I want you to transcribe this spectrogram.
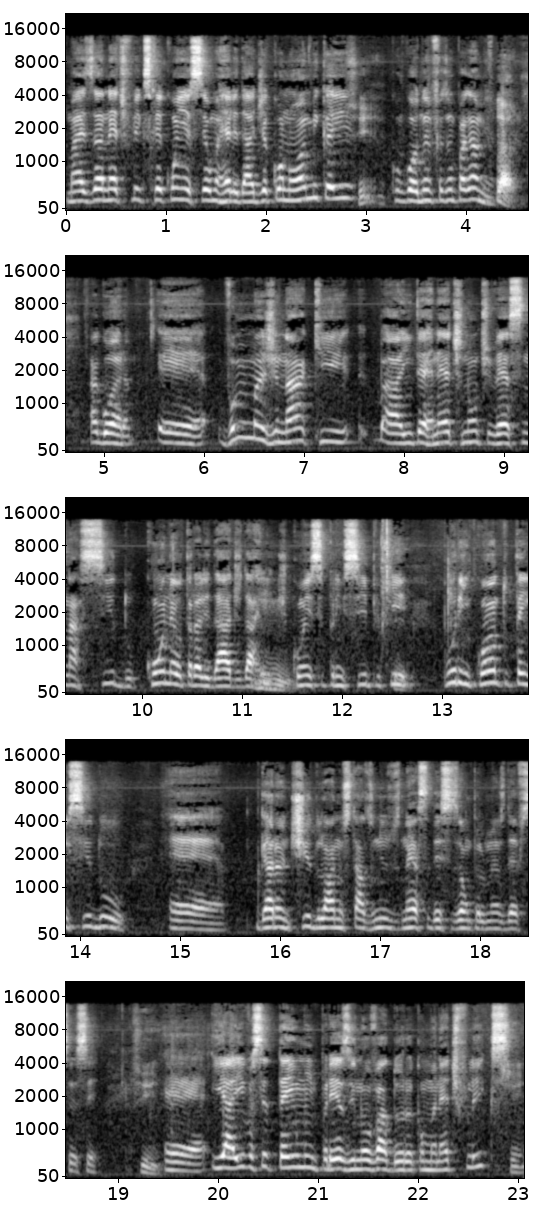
mas a Netflix reconheceu uma realidade econômica e Sim. concordou em fazer um pagamento. Claro. Agora, é, vamos imaginar que a internet não tivesse nascido com neutralidade da rede, uhum. com esse princípio que, Sim. por enquanto, tem sido é, garantido lá nos Estados Unidos, nessa decisão, pelo menos, da FCC. Sim. É, e aí você tem uma empresa inovadora como a Netflix. Sim.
